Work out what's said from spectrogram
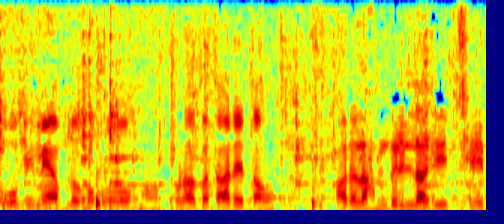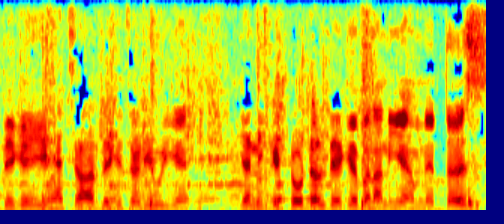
वो भी मैं आप लोगों को थोड़ा बता देता हूँ। और अल्हम्दुलिल्लाह जी छः देगे ये हैं, चार देगे चढ़ी हुई हैं। यानी कि टोटल देगे बनानी है हमने दस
